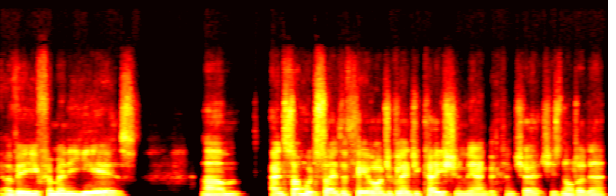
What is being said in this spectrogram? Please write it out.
of E for many years. Um, and some would say the theological education in the Anglican Church is not in a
